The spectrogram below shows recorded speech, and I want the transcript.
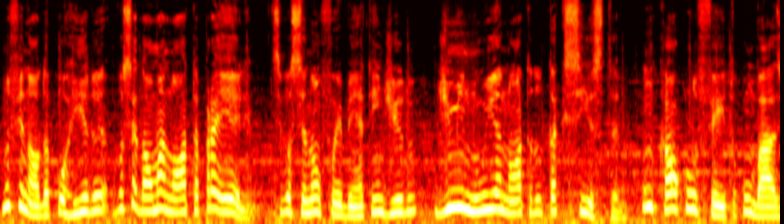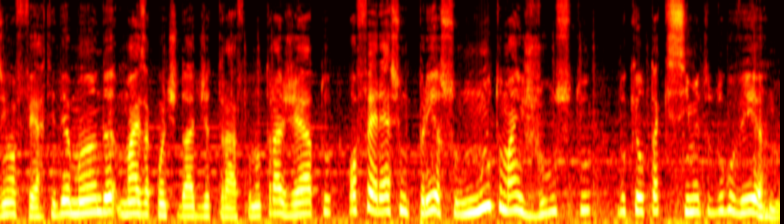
No final da corrida, você dá uma nota para ele. Se você não foi bem atendido, diminui a nota do taxista. Um cálculo feito com base em oferta e demanda, mais a quantidade de tráfego no trajeto, oferece um preço muito mais justo do que o taxímetro do governo.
